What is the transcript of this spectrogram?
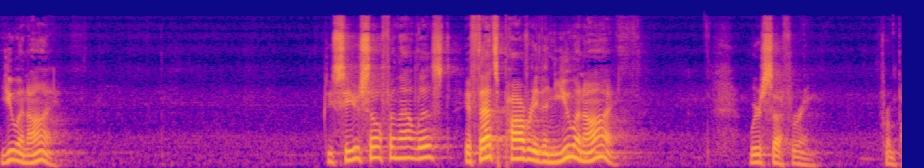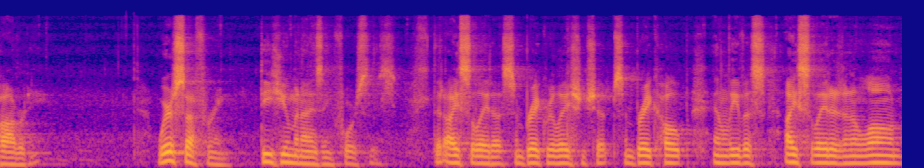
you and I. Do you see yourself in that list? If that's poverty, then you and I, we're suffering from poverty. We're suffering dehumanizing forces that isolate us and break relationships and break hope and leave us isolated and alone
